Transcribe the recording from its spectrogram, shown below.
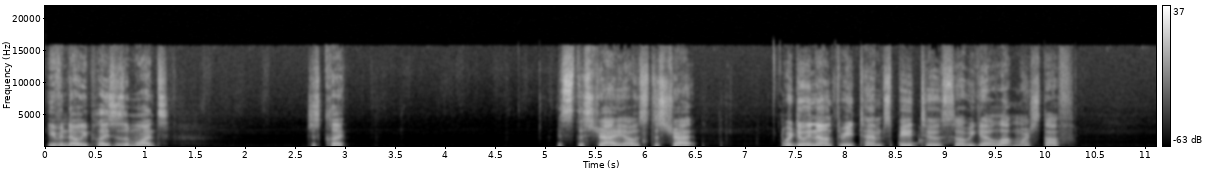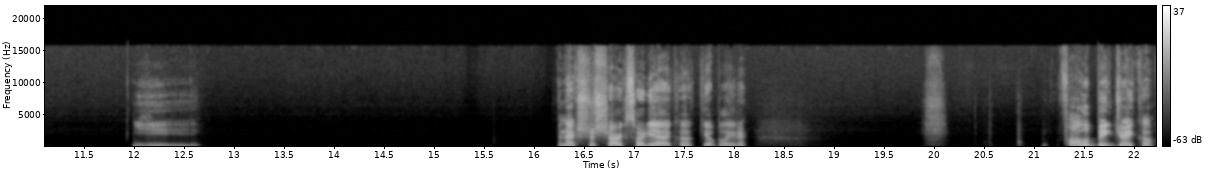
even though he places them once. Just click. It's the strat, yo. It's the strat. We're doing it on three times speed too, so we get a lot more stuff. Yeah. An extra shark sword? Yeah, I could hook you up later. Follow Big Draco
